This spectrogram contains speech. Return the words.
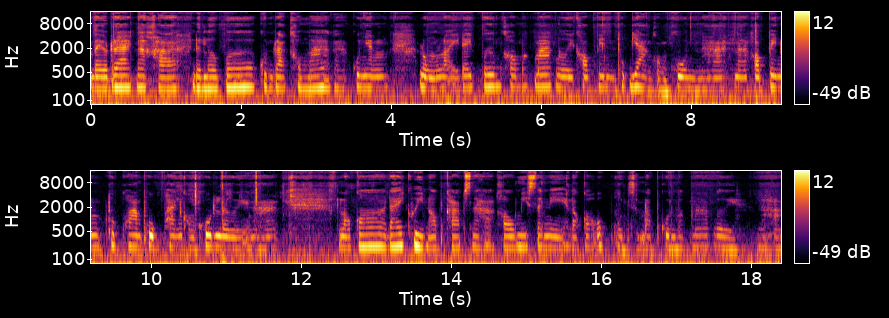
ใบแรกนะคะ The Lover คุณรักเขามากอะคุณยังหลงไหลได้ปลื้มเขามาก ๆ เลย เขาเป็นทุกอย่างของคุณนะคะนะ เขาเป็นทุกความผูกพันของคุณเลยนะคะ แล้วก็ได้ Queen of Cups นะคะ เขามีเสน่ห์แล้วก็อบอุ่นสำหรับคุณมาก ๆ เลยนะคะ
